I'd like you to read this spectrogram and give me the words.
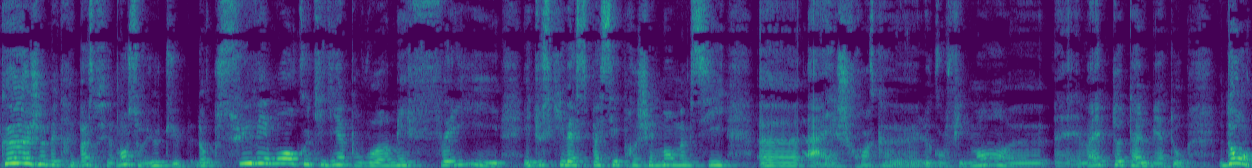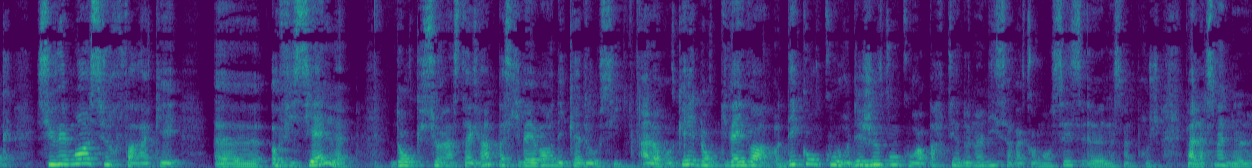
que je ne mettrai pas spécialement sur YouTube. Donc, suivez-moi au quotidien pour voir mes folies et tout ce qui va se passer prochainement, même si euh, ah, je crois que le confinement euh, va être total bientôt. Donc, suivez-moi sur Faraké euh, officiel, donc sur Instagram, parce qu'il va y avoir des cadeaux aussi. Alors, ok, donc il va y avoir des concours, des jeux concours. À partir de lundi, ça va commencer euh, la semaine prochaine. Enfin, la semaine, euh,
